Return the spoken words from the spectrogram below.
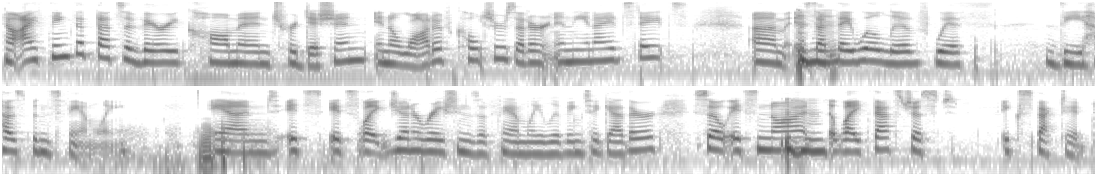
now i think that that's a very common tradition in a lot of cultures that aren't in the united states um, is that they will live with the husband's family and it's it's like generations of family living together so it's not mm-hmm. like that's just expected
